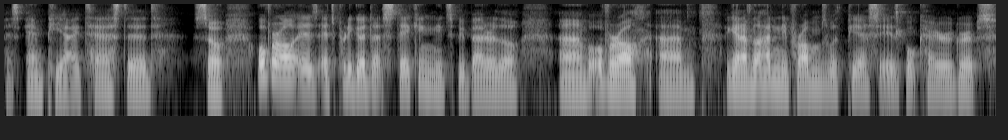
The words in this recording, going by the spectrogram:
it's MPI tested. So overall, it's, it's pretty good. That staking needs to be better though. Um, but overall, um, again, I've not had any problems with PSA's bolt carrier groups.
